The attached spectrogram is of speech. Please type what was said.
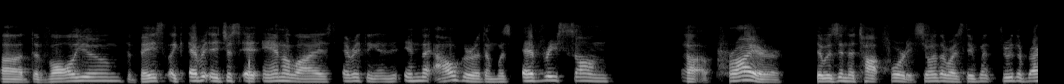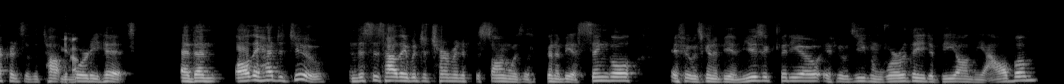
uh, the volume the bass like every it just it analyzed everything. And in the algorithm was every song uh, prior that was in the top 40 so otherwise they went through the records of the top Yep. 40 hits. And then all they had to do and this is how they would determine if the song was going to be a single if it was going to be a music video if it was even worthy to be on the album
